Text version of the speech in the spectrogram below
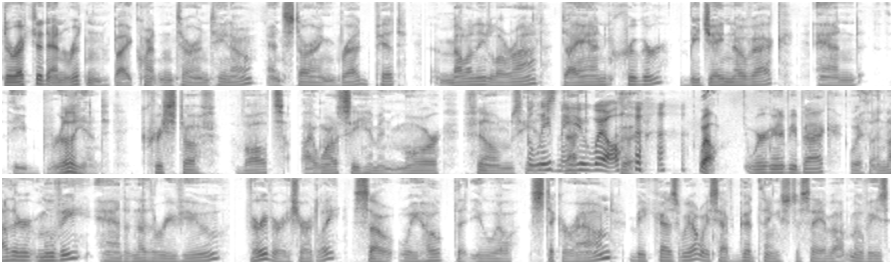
Directed and written by Quentin Tarantino and starring Brad Pitt, Melanie Laurent, Diane Kruger, BJ Novak, and the brilliant Christoph Waltz. I want to see him in more films. He Believe me, you will. well, we're going to be back with another movie and another review very, very shortly. So we hope that you will stick around because we always have good things to say about movies,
